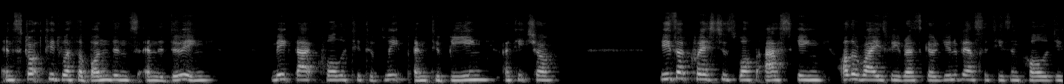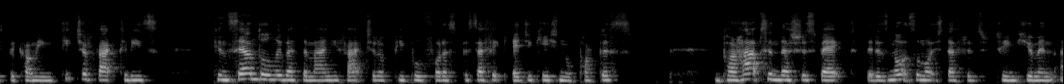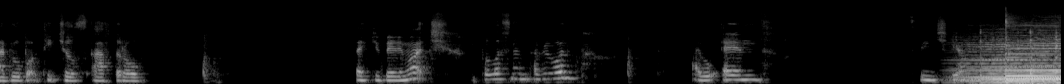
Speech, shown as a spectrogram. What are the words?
instructed with abundance in the doing, make that qualitative leap into being a teacher? These are questions worth asking, otherwise we risk our universities and colleges becoming teacher factories, concerned only with the manufacture of people for a specific educational purpose. And perhaps in this respect, there is not so much difference between human and robot teachers after all. Thank you very much for listening, everyone. I will end screen share.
